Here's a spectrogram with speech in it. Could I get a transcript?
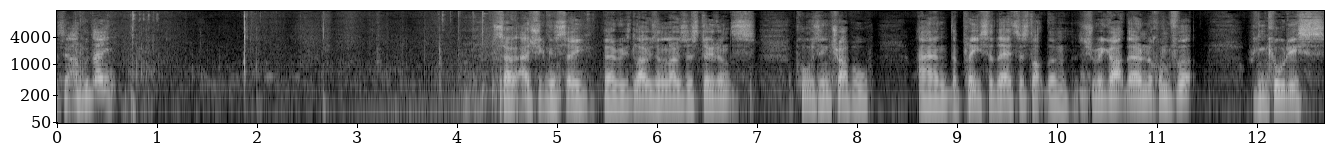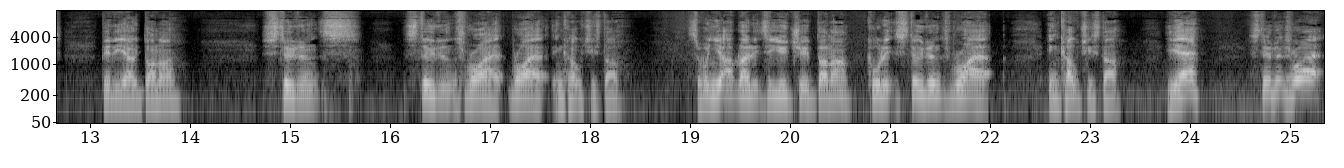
Dean. So, as you can see, there is loads and loads of students causing trouble, and the police are there to stop them. Should we go up there and look on foot? We can call this video, Donna, "Students, Students Riot, Riot in Colchester." So when you upload it to YouTube, Donna, call it "Students Riot in Colchester." Yeah, Students Riot.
